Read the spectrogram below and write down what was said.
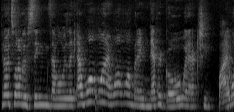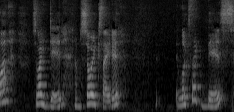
You know, it's one of those things I'm always like, I want one, I want one, but I never go and actually buy one. So I did. I'm so excited. It looks like this.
